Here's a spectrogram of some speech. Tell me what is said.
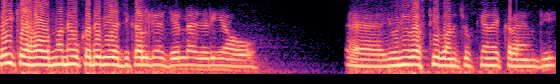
ਸਹੀ ਕਿਹਾ ਉਹਨਾਂ ਨੇ, ਉਹ ਕਦੇ ਵੀ ਅੱਜ ਕੱਲ ਦੀਆਂ ਜੇਲ੍ਹਾਂ ਜਿਹੜੀਆਂ ਉਹ ਯੂਨੀਵਰਸਿਟੀ ਬਣ ਚੁੱਕੀਆਂ ਨੇ ਕ੍ਰਾਈਮ ਦੀ।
